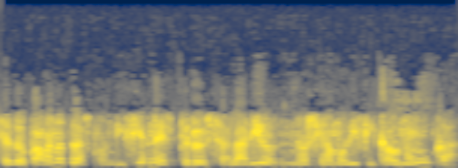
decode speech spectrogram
se tocaban otras condiciones, pero el salario no se ha modificado nunca.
